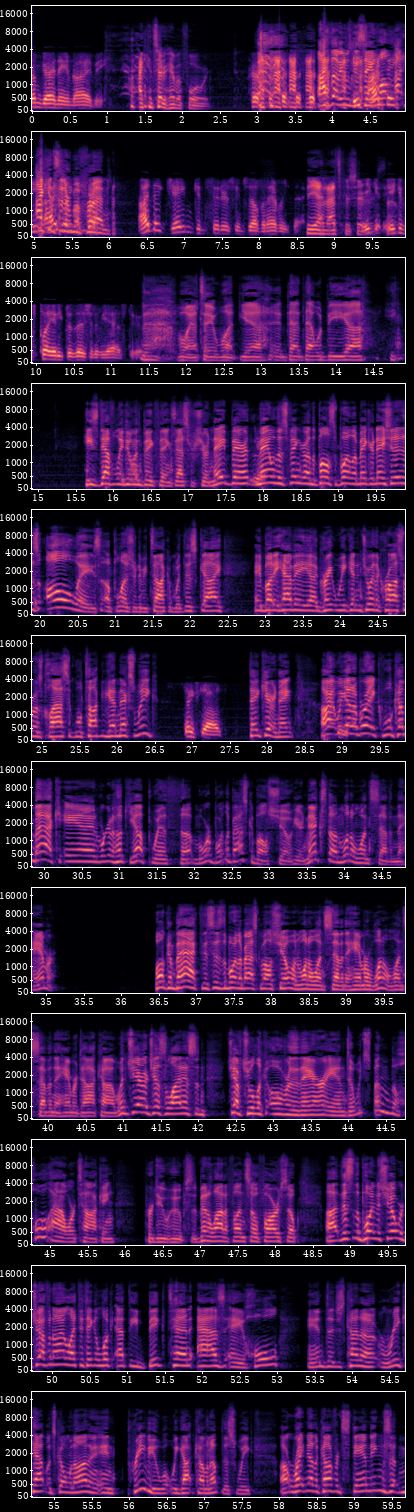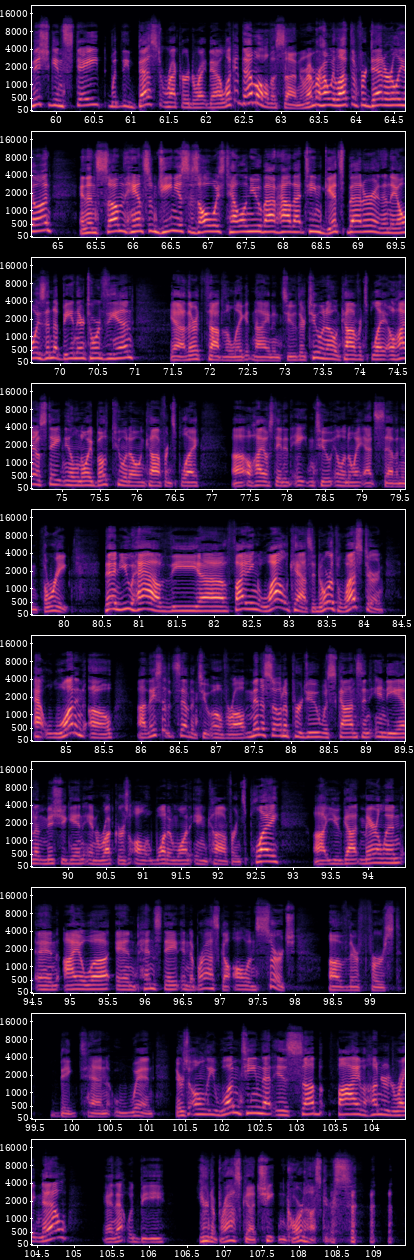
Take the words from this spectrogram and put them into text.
Some guy named Ivey. I consider him a forward. I thought he was going to say, "Well, I, he, I consider I him a friend." I think Jaden considers himself in everything. Yeah, that's for sure. He can, so. he can play any position if he has to. Boy, I'll tell you what. Yeah, that that would be. Uh, he, He's definitely doing big things, that's for sure. Nate Barrett, the yeah. man with his finger on the pulse of Boilermaker Nation. It is always a pleasure to be talking with this guy. Hey, buddy, have a uh, great weekend. Enjoy the Crossroads Classic. We'll talk again next week. Thanks, guys. Take care, Nate. All right, we got a break. We'll come back and we're going to hook you up with uh, more Boiler Basketball Show here next on 1017 The Hammer. Welcome back. This is the Boiler Basketball Show on 1017 The Hammer, 1017thehammer.com with Jared Jesselaitis and Jeff Julik over there. And uh, we just spend the whole hour talking Purdue hoops. It's been a lot of fun so far. So, uh, this is the point of the show where Jeff and I like to take a look at the Big Ten as a whole and uh, just kind of recap what's going on and, and, preview what we got coming up this week. Uh, right now, the conference standings: Michigan State with the best record right now. Look at them all of a sudden. Remember how we left them for dead early on? And then some handsome genius is always telling you about how that team gets better, and then they always end up being there towards the end. Yeah, they're at the top of the league at nine and two. They're two and zero in conference play. Ohio State and Illinois both two and zero in conference play. Uh, Ohio State at eight and two. Illinois at seven and three. Then you have the uh, Fighting Wildcats at Northwestern at one and zero. Uh, they sit at seven and two overall. Minnesota, Purdue, Wisconsin, Indiana, Michigan, and Rutgers all at one and one in conference play. Uh, you got Maryland and Iowa and Penn State and Nebraska all in search of their first Big Ten win. There's only one team that is sub 500 right now, and that would be your Nebraska cheating Cornhuskers.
